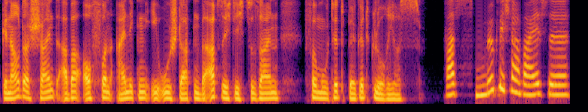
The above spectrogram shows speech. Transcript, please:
Genau das scheint aber auch von einigen EU-Staaten beabsichtigt zu sein, vermutet Birgit Glorius. Was möglicherweise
